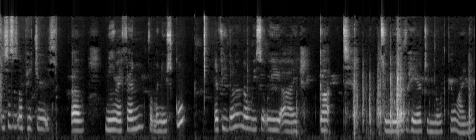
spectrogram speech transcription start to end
This is a picture of me and my friend from my new school. If you don't know, recently I got to move here to North Carolina.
